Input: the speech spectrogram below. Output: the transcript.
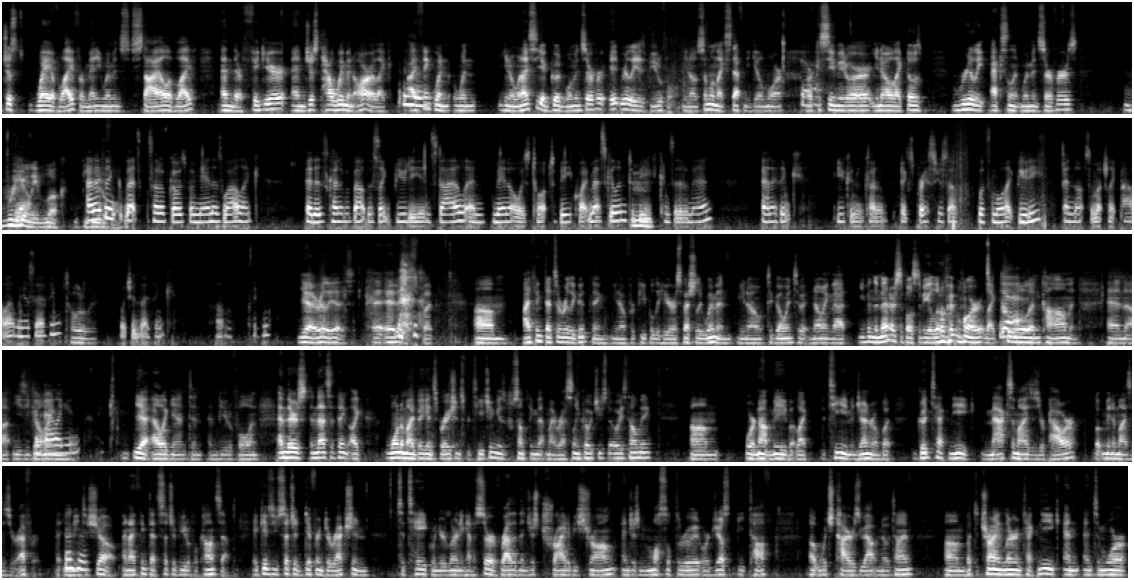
just way of life or many women's style of life and their figure and just how women are like i Mhm. think when when you know when i see a good woman surfer it really is beautiful you know someone like stephanie gilmore or Yeah. Carissa Moore you know like those really excellent women surfers really look beautiful And I think that sort of goes for men as well. Like, it is kind of about this like beauty and style, and men are always taught to be quite masculine to Mm. be considered a man. And I think you can kind of express yourself with more like beauty and not so much like power when you're surfing, totally which is I think um, pretty cool. Yeah, it really is. It, it is, but um, I think that's a really good thing, you know, for people to hear, especially women, you know, to go into it knowing that even the men are supposed to be a little bit more like Yeah. cool and calm and and uh, And easygoing. elegant. Yeah, elegant and, and beautiful and and there's and that's the thing. Like one of my big inspirations for teaching is something that my wrestling coach used to always tell me, um, or not me, but like the team in general. But good technique maximizes your power, but minimizes your effort that you need to show. And I think that's such a beautiful concept. It gives you such a different direction to take when you're learning how to surf, rather than just try to be strong and just muscle through it or just be tough, uh, which tires you out in no time um, but to try and learn technique and and to more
